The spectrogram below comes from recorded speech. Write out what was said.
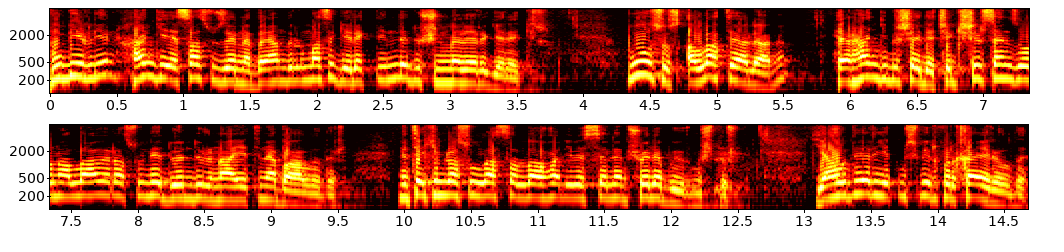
bu birliğin hangi esas üzerine dayandırılması gerektiğini de düşünmeleri gerekir. Bu husus Allah Teala'nın herhangi bir şeyde çekişirseniz onu Allah'a ve Resulüne döndürün ayetine bağlıdır. Nitekim Resulullah sallallahu aleyhi ve sellem şöyle buyurmuştur. Yahudiler 71 fırka ayrıldı.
